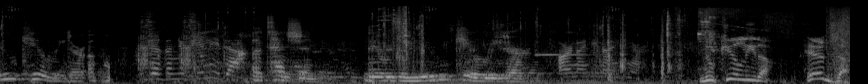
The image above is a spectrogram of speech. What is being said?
New kill leader appointed. There's a new kill leader. Attention. There is a new kill leader. R99 here. New kill leader. Heads up.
